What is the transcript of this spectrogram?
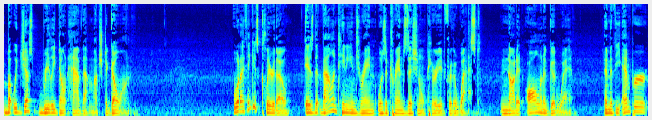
but we just really don't have that much to go on. What I think is clear, though, is that Valentinian's reign was a transitional period for the West, not at all in a good way, and that the emperor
